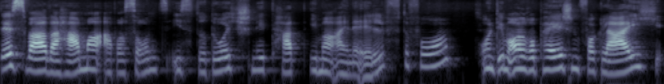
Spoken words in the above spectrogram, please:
Das war der Hammer, aber sonst ist der Durchschnitt hat immer eine 11 davor. Und im europäischen Vergleich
